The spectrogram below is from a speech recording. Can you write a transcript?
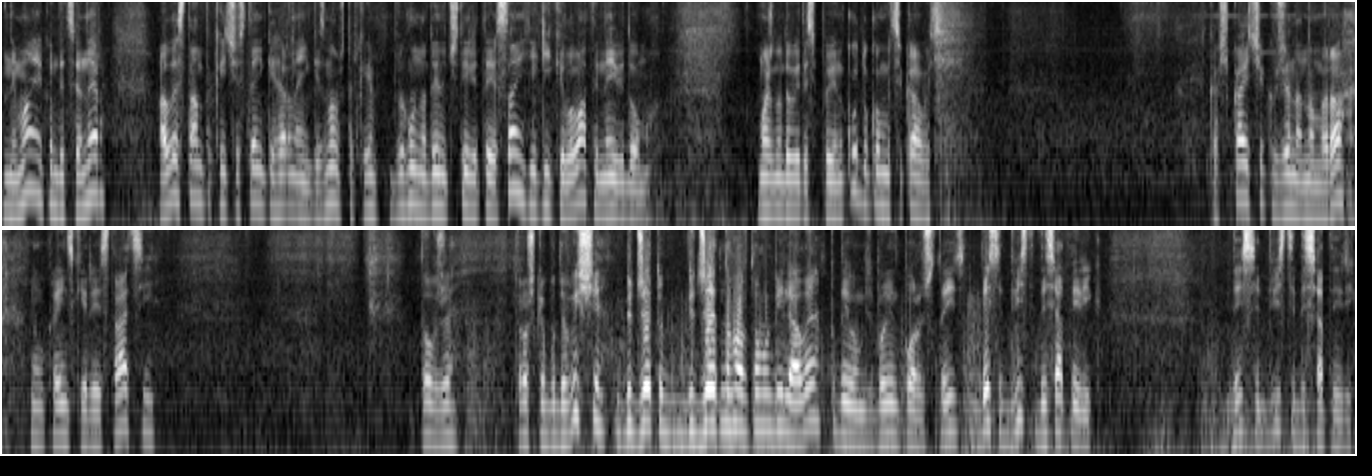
немає, кондиціонер, але стан такий чистенький, гарненький. Знову ж таки, двигун 1,4 TSI, які кіловати, невідомо. Можна дивитись по інкоду, кому цікавить. Кашкайчик вже на номерах, на українській реєстрації. То вже трошки буде вище бюджету бюджетного автомобіля, але подивимось, бо він поруч стоїть. 10210 рік. 10210 рік.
